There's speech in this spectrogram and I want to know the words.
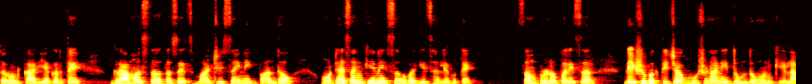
तरुण कार्यकर्ते ग्रामस्थ तसेच माजी सैनिक बांधव मोठ्या संख्येने सहभागी झाले होते. संपूर्ण परिसर देशभक्तीच्या घोषणांनी दुमदुमून गेला.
